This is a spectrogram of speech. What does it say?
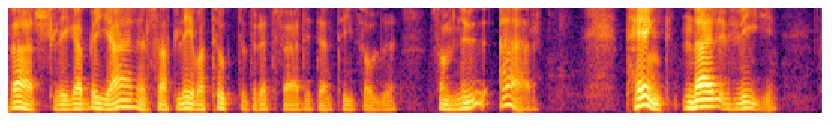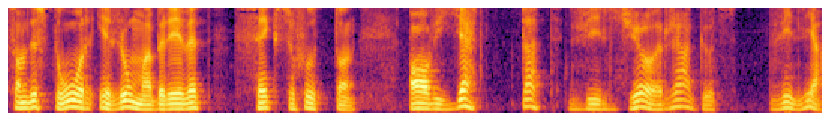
världsliga begärelse att leva tuktigt och rättfärdigt den tidsålder som nu är. Tänk när vi, som det står i Romarbrevet 6 och 17, av hjärtat vill göra Guds vilja.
